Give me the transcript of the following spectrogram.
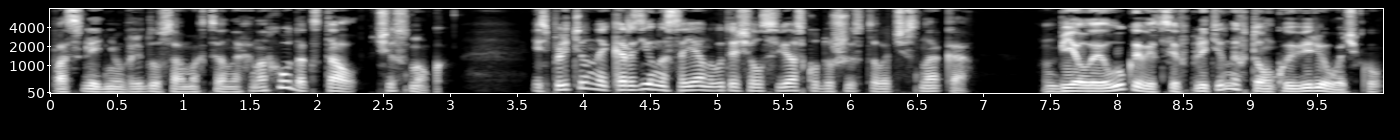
Последним в ряду самых ценных находок стал чеснок. Из плетеной корзины Саян вытащил связку душистого чеснока. Белые луковицы вплетены в тонкую веревочку.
